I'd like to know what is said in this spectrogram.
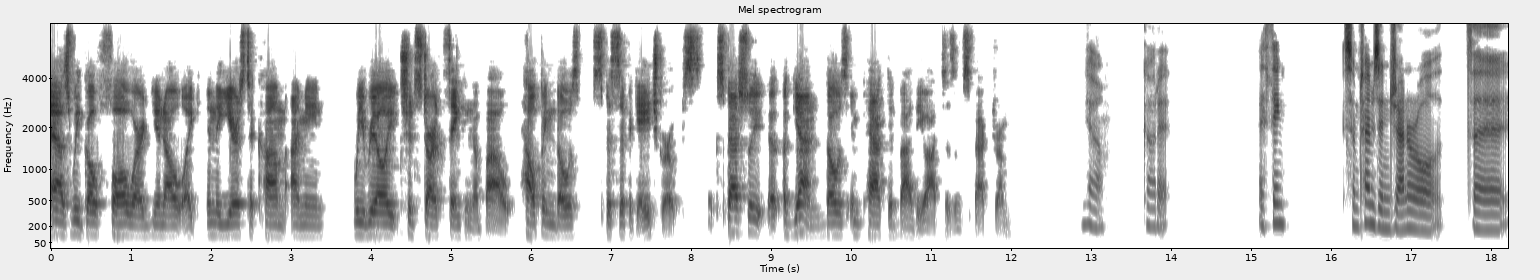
As we go forward you know like in the years to come i mean we really should start thinking about helping those specific age groups especially again those impacted by the autism spectrum. Yeah got it. I think sometimes in general the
